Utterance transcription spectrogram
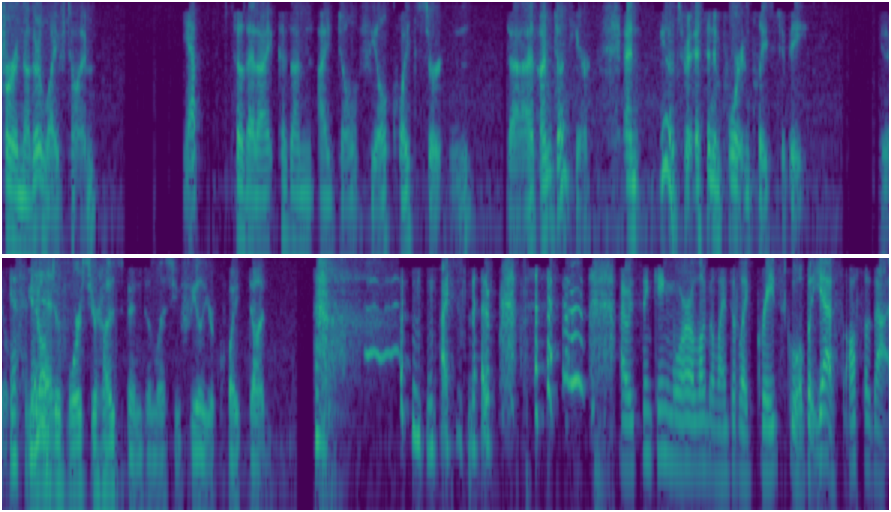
for another lifetime yep so that I because I'm I don't feel quite certain that I'm done here, and you know it's it's an important place to be. You know, Yes, you don't divorce your husband unless you feel you're quite done. nice metaphor. I was thinking more along the lines of like grade school, but yes, also that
